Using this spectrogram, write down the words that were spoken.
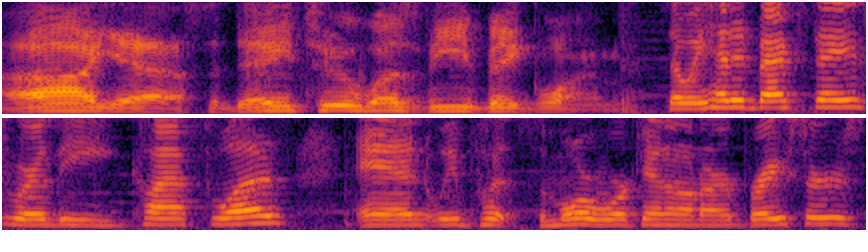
Ah, yes, day two was the big one. So we headed backstage where the class was, and we put some more work in on our bracers.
